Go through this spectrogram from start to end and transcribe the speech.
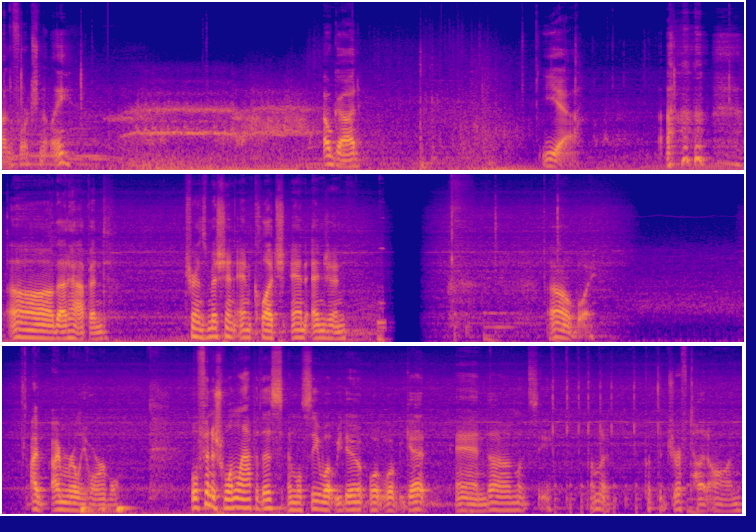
Unfortunately. Oh god. Yeah. oh, that happened. Transmission and clutch and engine. Oh boy. I, I'm really horrible. We'll finish one lap of this and we'll see what we do, what, what we get. And um, let's see. I'm going to put the drift HUD on.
